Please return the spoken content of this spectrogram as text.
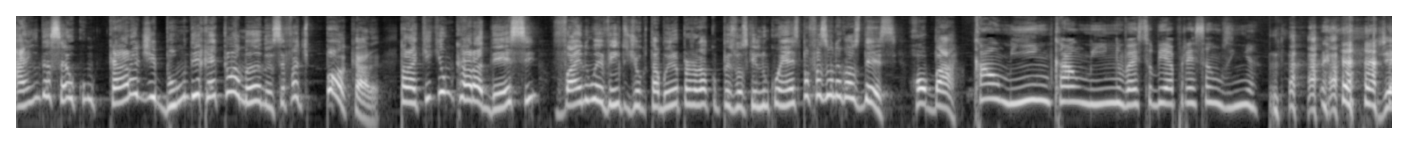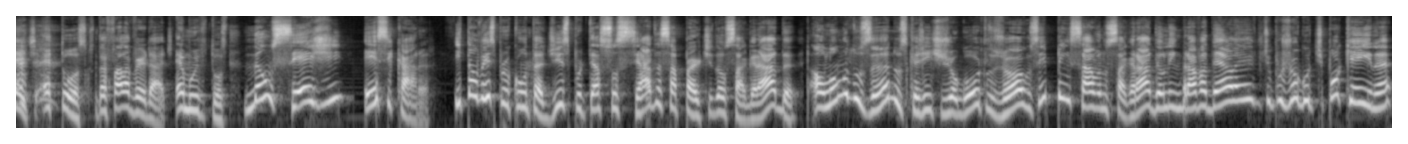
ainda saiu com cara de bunda e reclamando. Você fala, tipo, pô, cara, para que, que um cara desse vai num evento de jogo tabuleiro para jogar com pessoas que ele não conhece para fazer um negócio desse? Roubar. Calminho, calminho, vai subir a pressãozinha. Gente, é tosco, então fala a verdade, é muito tosco. Não seja esse cara. E talvez por conta disso, por ter associado essa partida ao Sagrada, ao longo dos anos que a gente jogou outros jogos, sempre pensava no Sagrada, eu lembrava dela e, tipo, jogo tipo ok, né?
